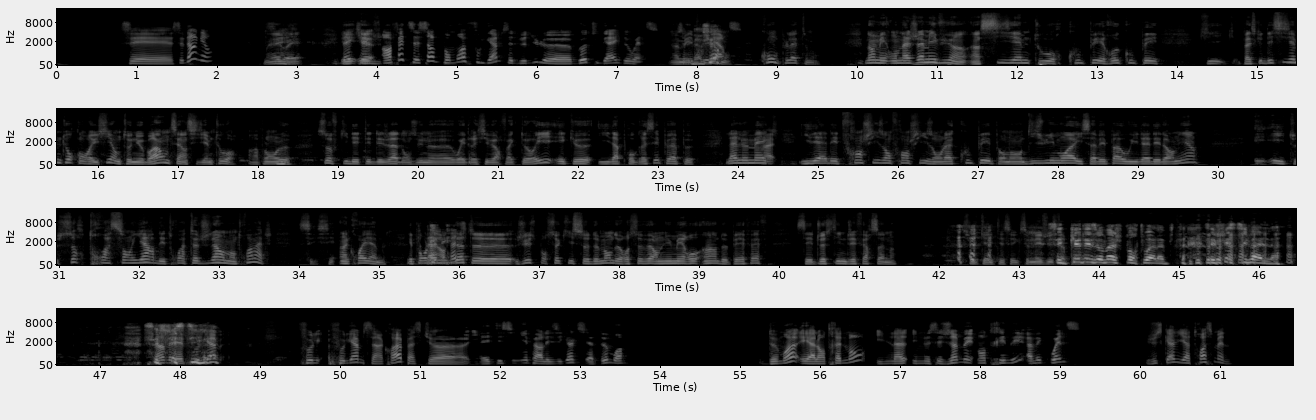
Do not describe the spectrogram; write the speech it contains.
C'est c'est dingue, hein Ouais, C'est- ouais. Dès Et- que- et je- En fait, c'est simple pour moi. Full Gam, c'est devenu le go-to guy de Wentz. Ah, mais bien sûr. Complètement. Non, mais on n'a jamais vu un, un sixième tour coupé, recoupé. Qui... Parce que des sixièmes tours qu'on réussit, Antonio Brown, c'est un sixième tour, rappelons-le. Sauf qu'il était déjà dans une euh, wide receiver factory et qu'il a progressé peu à peu. Là, le mec, Ouais. il est allé de franchise en franchise, on l'a coupé pendant 18 mois, il savait pas où il allait dormir. Et, et il te sort 300 yards et 3 touchdowns en 3 matchs. C'est incroyable. Et pour Bah, en l'anecdote, euh, juste pour ceux qui se demandent, le receveur numéro 1 de PFF, c'est Justin Jefferson. Celui qui a été sélectionné juste C'est que après. des hommages pour toi, là, putain. C'est festival, là. C'est festival. C'est incroyable parce que euh, il a été signé par les Eagles il y a deux mois. Deux mois et à l'entraînement, il, ne s'est jamais entraîné avec Wentz jusqu'à il y a trois semaines.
